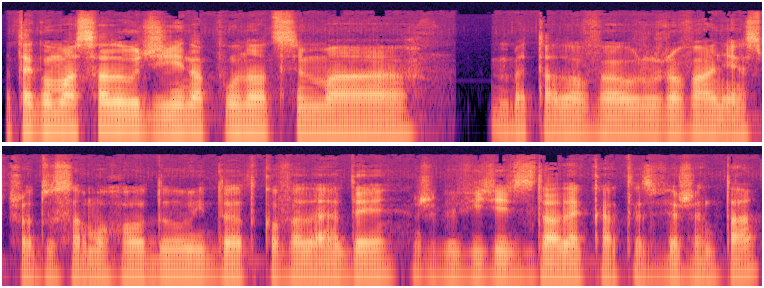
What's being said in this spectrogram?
Dlatego masa ludzi na północy ma metalowe orurowanie z przodu samochodu i dodatkowe LEDy, żeby widzieć z daleka te zwierzęta.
